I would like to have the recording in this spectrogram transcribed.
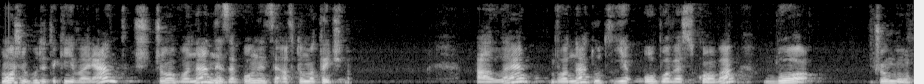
може бути такий варіант, що вона не заповниться автоматично. Але вона тут є обов'язкова, бо чому?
